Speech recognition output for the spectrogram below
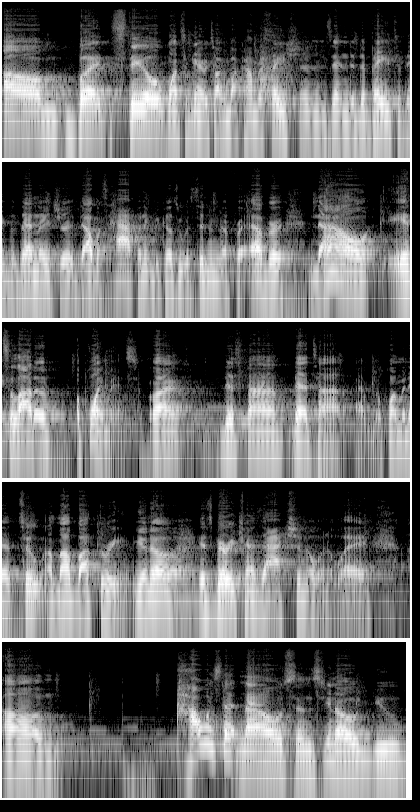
Um, but still, once again, we're talking about conversations and the debates and things of that nature. That was happening because we were sitting there forever. Now, it's a lot of appointments, right? This time, that time. I have an appointment at two, I'm out by three, you know? It's very transactional in a way. Um, how is that now since, you know, you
